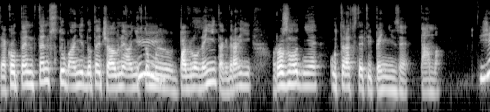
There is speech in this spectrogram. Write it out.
Jako ten, ten vstup ani do té čajovny, ani v tom Mm. pavilonu není tak drahý. Rozhodně utraťte ty peníze tam. že?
